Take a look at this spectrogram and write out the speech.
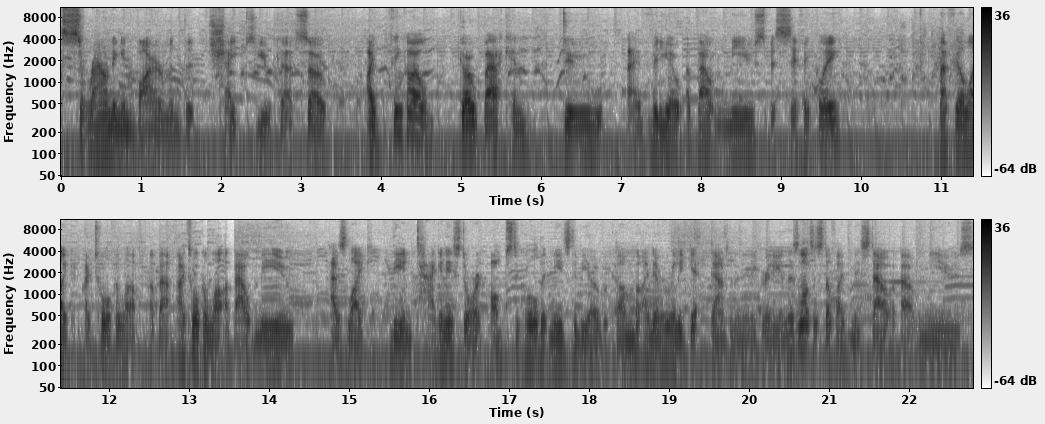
surrounding environment that shapes Yuka. So I think I'll go back and do a video about Miyu specifically. I feel like I talk a lot about I talk a lot about Miyu as like the antagonist or an obstacle that needs to be overcome, but I never really get down to the nitty gritty. And there's lots of stuff I've missed out about Miyu's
